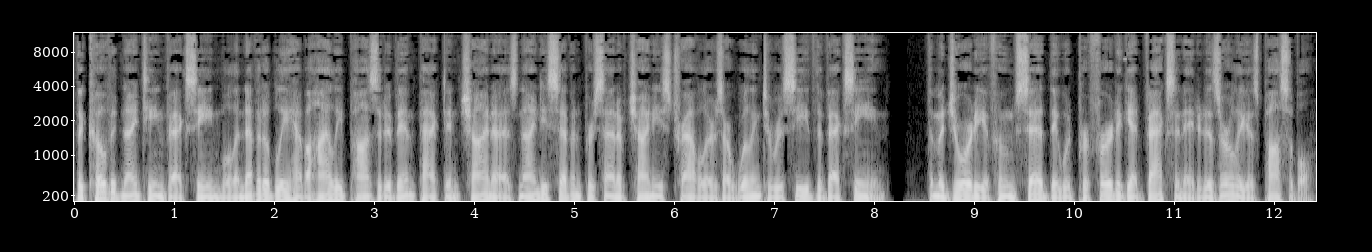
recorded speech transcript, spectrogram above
The COVID 19 vaccine will inevitably have a highly positive impact in China as 97% of Chinese travelers are willing to receive the vaccine, the majority of whom said they would prefer to get vaccinated as early as possible.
